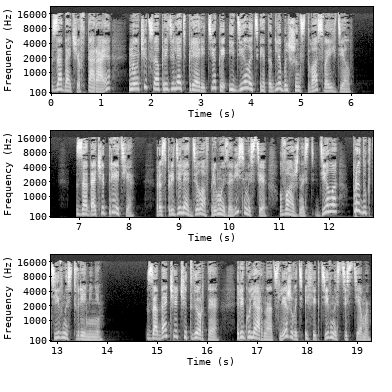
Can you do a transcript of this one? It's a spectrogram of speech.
Задача вторая — научиться определять приоритеты и делать это для большинства своих дел. Задача третья — распределять дела в прямой зависимости, важность дела, продуктивность времени. Задача четвертая — регулярно отслеживать эффективность системы.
